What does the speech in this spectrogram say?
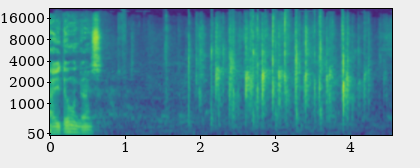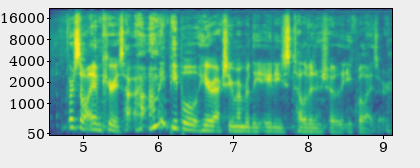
How you doing, guys? First of all, I am curious. How, how many people here actually remember the '80s television show, The Equalizer?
